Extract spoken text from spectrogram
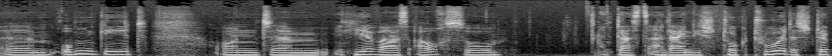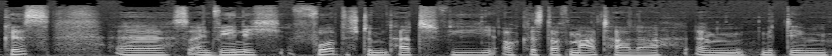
ähm, umgeht. Und ähm, hier war es auch so, dass allein die Struktur des Stückes äh, so ein wenig vorbestimmt hat, wie auch Christoph Marthaler ähm, mit dem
